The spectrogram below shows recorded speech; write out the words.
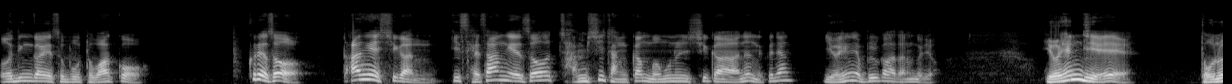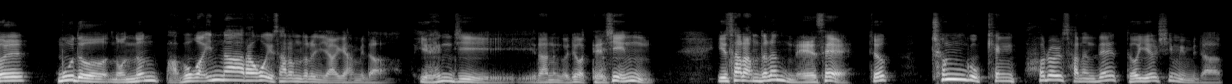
어딘가에서부터 왔고 그래서 땅의 시간, 이 세상에서 잠시 잠깐 머무는 시간은 그냥 여행에 불과하다는 거죠. 여행지에 돈을 묻어 놓는 바보가 있나라고 이 사람들은 이야기합니다. 여행지라는 거죠. 대신 이 사람들은 내세, 즉 천국행 표를 사는데 더 열심입니다.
